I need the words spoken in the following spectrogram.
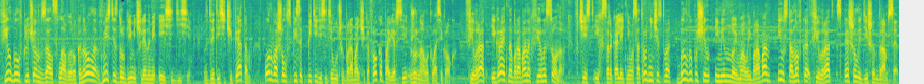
Фил был включен в зал славы рок-н-ролла вместе с другими членами ACDC. В 2005 он вошел в список 50 лучших барабанщиков рока по версии журнала Classic Rock. Фил Рад играет на барабанах фирмы Sonar. В честь их 40-летнего сотрудничества был выпущен именной малый барабан и установка Фил Рад Special Edition Drum Set.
